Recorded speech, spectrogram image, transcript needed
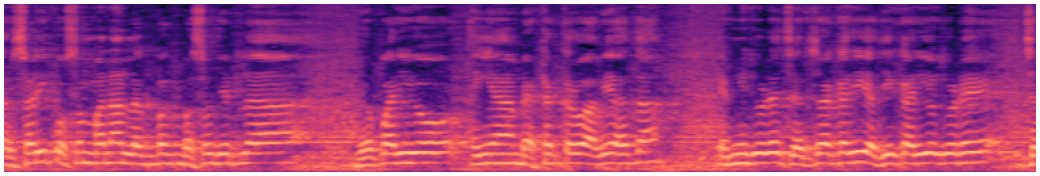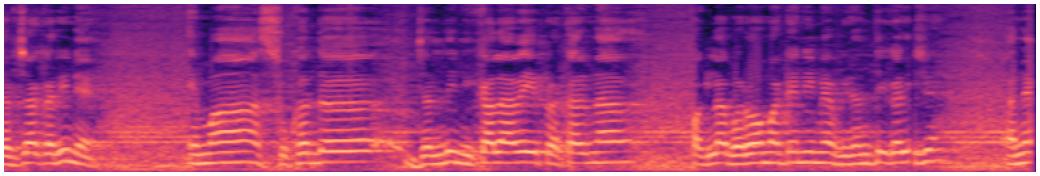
તરસાળી કોસંબાના લગભગ બસો જેટલા વેપારીઓ અહીંયા બેઠક કરવા આવ્યા હતા. એમની જોડે ચર્ચા કરી, અધિકારીઓ જોડે ચર્ચા કરીને એમાં સુખદ જલ્દી નિકાલ આવે એ પ્રકારના પગલાં ભરવા માટેની મેં વિનંતી કરી છે. અને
